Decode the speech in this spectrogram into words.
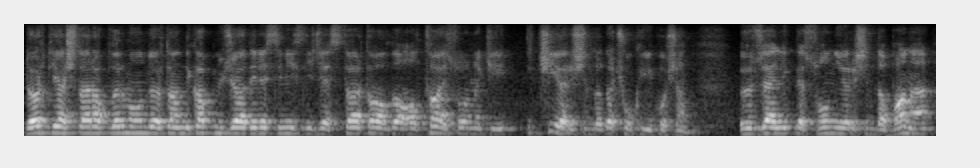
4 yaşlı Arapların 14 handikap mücadelesini izleyeceğiz. Start aldı 6 ay sonraki iki yarışında da çok iyi koşan. Özellikle son yarışında bana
